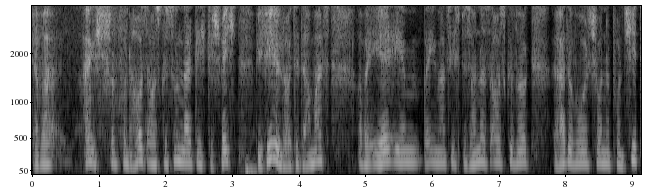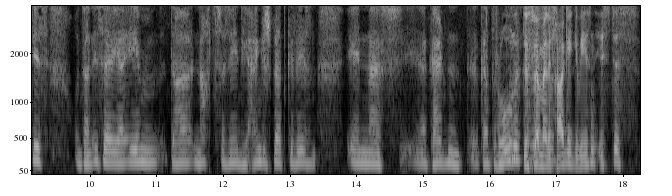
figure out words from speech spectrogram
Er war eigentlich schon von Haus aus gesundheitlich geschwächt, wie viele Leute damals. Aber er eben, bei ihm hat sich besonders ausgewirkt. Er hatte wohl schon eine Bronchitis und dann ist er ja eben da nachts versehentlich eingesperrt gewesen in, einer- in einer kalten äh, Garderobe. Das wäre meine Frage gewesen. Ist es,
